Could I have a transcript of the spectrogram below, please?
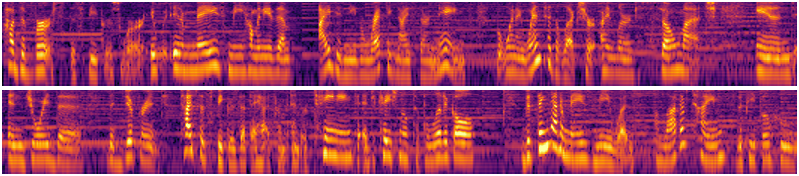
how diverse the speakers were. It, it amazed me how many of them I didn't even recognize their names. But when I went to the lecture, I learned so much and enjoyed the, the different types of speakers that they had from entertaining to educational to political. The thing that amazed me was a lot of times the people who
